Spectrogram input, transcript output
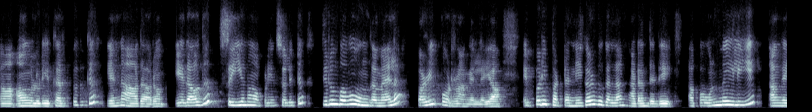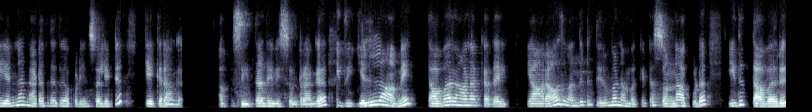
ஆஹ் அவங்களுடைய கற்புக்கு என்ன ஆதாரம்? ஏதாவது செய்யணும் அப்படின்னு சொல்லிட்டு திரும்பவும் உங்க மேல பழி போடுறாங்க இல்லையா? இப்படிப்பட்ட நிகழ்வுகள்லாம் நடந்ததே. அப்போ உண்மையிலேயே அங்க என்ன நடந்தது அப்படின்னு சொல்லிட்டு கேக்குறாங்க. அப்ப சீதாதேவி சொல்றாங்க இது எல்லாமே தவறான கதை. யாராவது வந்துட்டு திரும்ப நம்ம கிட்ட சொன்னா கூட இது தவறு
